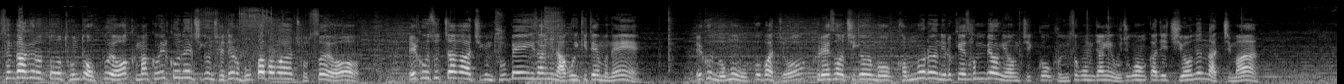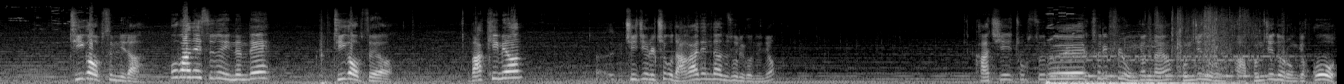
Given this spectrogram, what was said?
생각으로 또 돈도 없고요. 그만큼 일꾼을 지금 제대로 못 뽑아봐 줬어요. 일꾼 숫자가 지금 두 배 이상이 나고 있기 때문에 일꾼 너무 못 뽑았죠. 그래서 지금 뭐 건물은 이렇게 선병영 짓고 군수공장에 우주공원까지 지어는 놨지만 뒤가 없습니다. 뽑아낼 수도 있는데 뒤가 없어요. 막히면 지지를 치고 나가야 된다는 소리거든요. 가치 촉수를 트리플로 옮겼나요? 본진으로 아 본진으로 옮겼고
